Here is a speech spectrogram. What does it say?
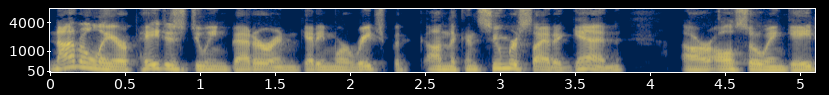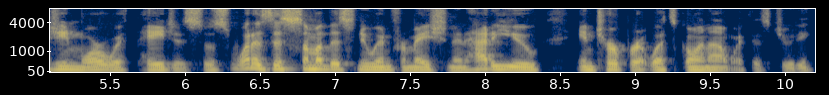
not only are pages doing better and getting more reach, but on the consumer side, again, are also engaging more with pages. So, what is this, some of this new information, and how do you interpret what's going on with this, Judi?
